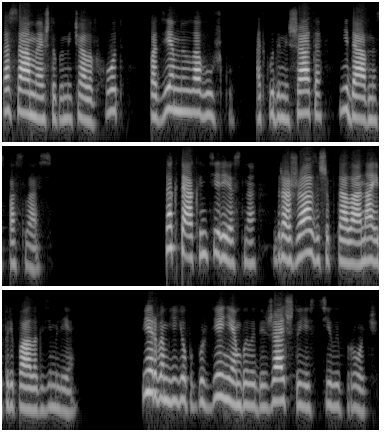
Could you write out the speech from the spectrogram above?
та самая, что помечала вход в подземную ловушку, откуда Мишата недавно спаслась. «Так-так, интересно», — дрожа зашептала она и припала к земле. Первым ее побуждением было бежать, что есть силы прочь,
